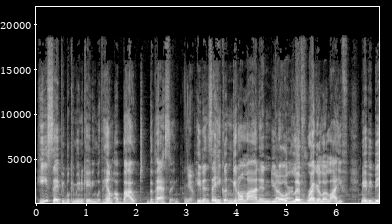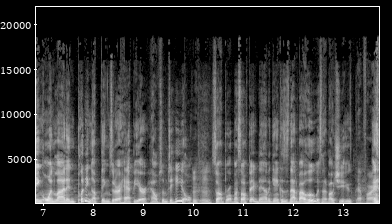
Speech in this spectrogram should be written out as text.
He said people communicating with him about the passing. Yeah. He didn't say he couldn't get online and, you That know, part. live regular life. Maybe being online and putting up things that are happier helps him to heal. Mm-hmm. So I brought myself back down again because it's not about who, it's not about you. That part. And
